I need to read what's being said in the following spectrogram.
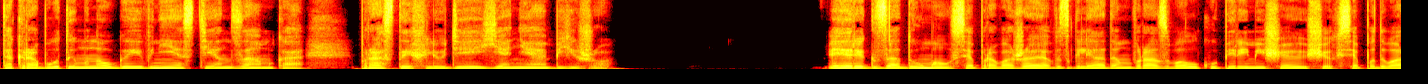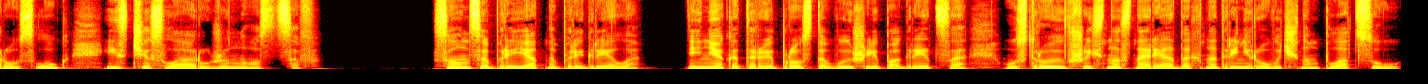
так работы много и вне стен замка. Простых людей я не обижу. Эрик задумался, провожая взглядом в развалку перемещающихся по двору слуг из числа оруженосцев. Солнце приятно пригрело, и некоторые просто вышли погреться, устроившись на снарядах на тренировочном плацу,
